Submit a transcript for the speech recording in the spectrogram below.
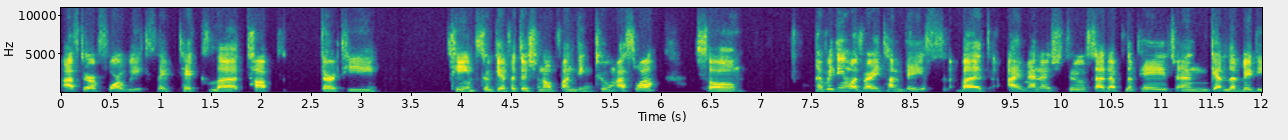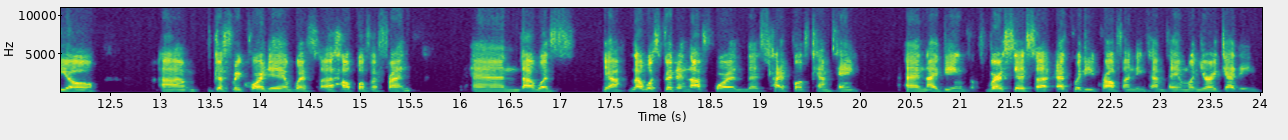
after four weeks, they pick the top thirty teams to give additional funding to as well. So everything was very time based, but I managed to set up the page and get the video um, just recorded with the help of a friend, and that was yeah that was good enough for this type of campaign and I think versus an equity crowdfunding campaign, when you're getting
